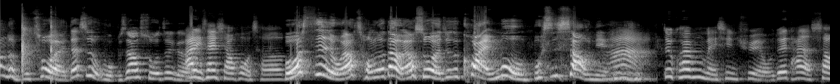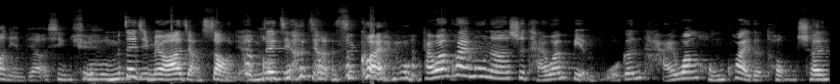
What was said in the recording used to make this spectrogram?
唱的不错哎，但是我不是要说这个阿里山小火车，不是，我要从头到尾要说的就是快木，不是少年。对快木没兴趣，我对他的少年比较有兴趣。我们这集没有要讲少年，我们这集要讲的是快木。台湾快木呢是台湾扁柏跟台湾红块的统称，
